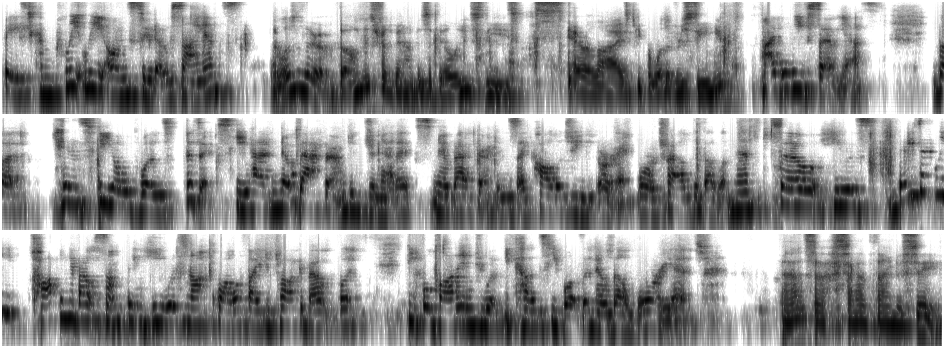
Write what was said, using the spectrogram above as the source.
based completely on pseudoscience. And wasn't there a bonus for the amount of disabilities these sterilized people would have received? I believe so, yes, but his field was physics. He had no background in genetics, no background in psychology or, or child development. So he was basically talking about something he was not qualified to talk about, but people bought into it because he was a Nobel laureate. That's a sad thing to see.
